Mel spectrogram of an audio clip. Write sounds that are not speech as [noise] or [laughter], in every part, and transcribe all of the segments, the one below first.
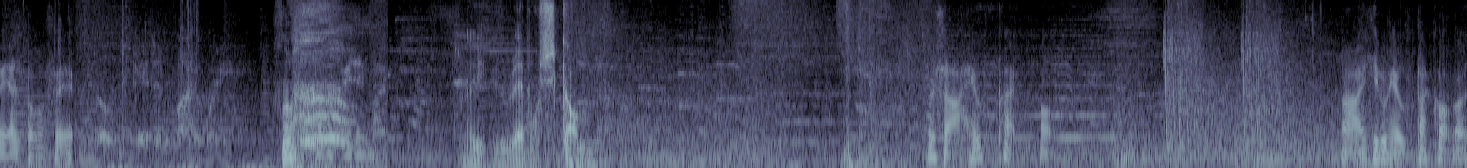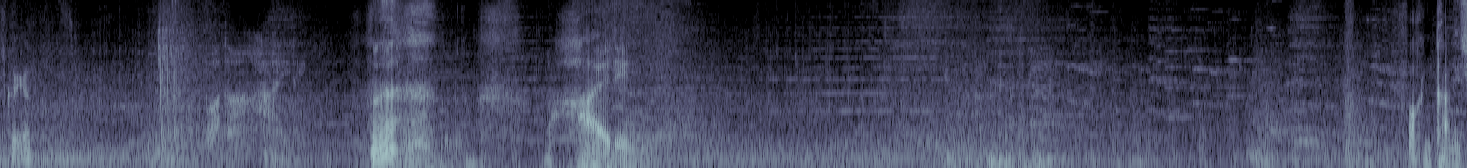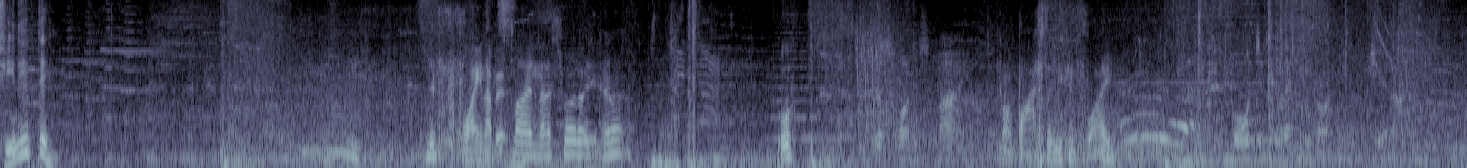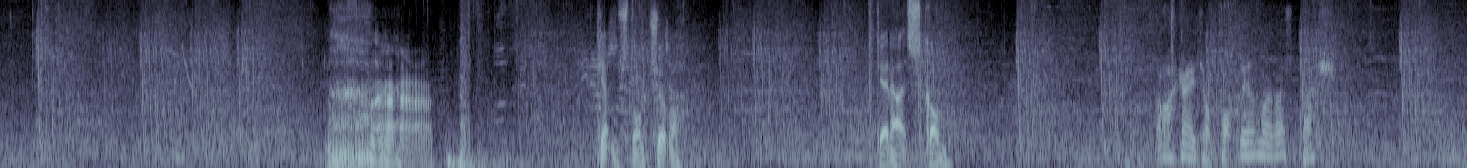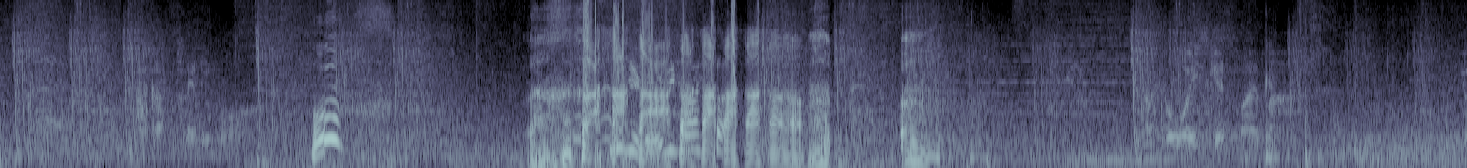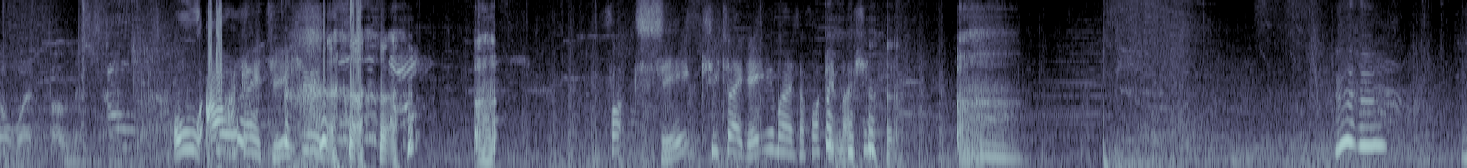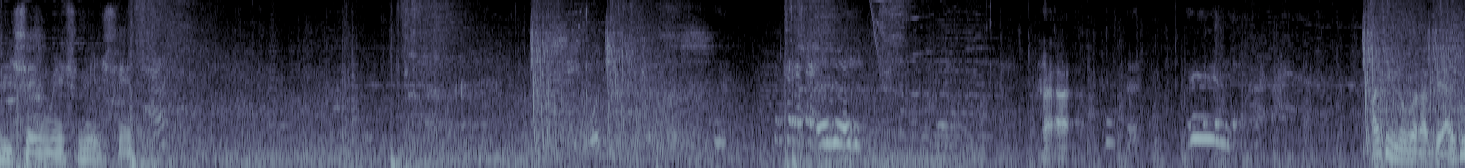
There he is, Boba Fett. Don't get in my way. Don't get in my Right, you rebel scum. Where's our health pack? Oh. Aye, hero health pack up, oh, that's quite good. What [laughs] a hiding. Hiding. Fucking can't see anybody. You're flying about, man, that's what it, innit? Oh, This one's mine. Oh, bastard, you can fly. Looking forward to collecting on you, Jedi. [laughs] get him, Stormtrooper. Get that scum. Oh, I can't jump up there, man, that's pish. Jedi. oh, ow! chase you. Fuck's sake, she tried to get you, man, it's a fucking mission. Woohoo! What are you saying, Mason? What are you saying?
